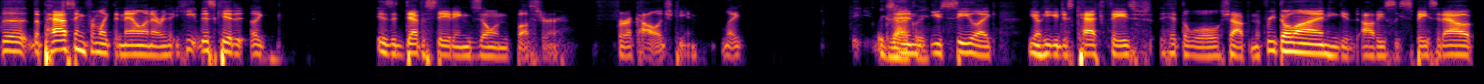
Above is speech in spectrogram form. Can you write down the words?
the the passing from like the nail and everything. He this kid like is a devastating zone buster for a college team. Like Exactly. And you see like you know, he could just catch face, hit the little shot from the free throw line. He could obviously space it out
